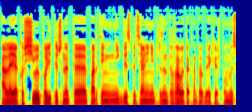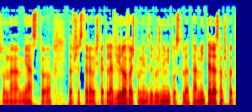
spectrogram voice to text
ale jako siły polityczne te partie nigdy specjalnie nie prezentowały tak naprawdę jakiegoś pomysłu na miasto. Zawsze starały się tak lawirować pomiędzy różnymi postulatami. Teraz na przykład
